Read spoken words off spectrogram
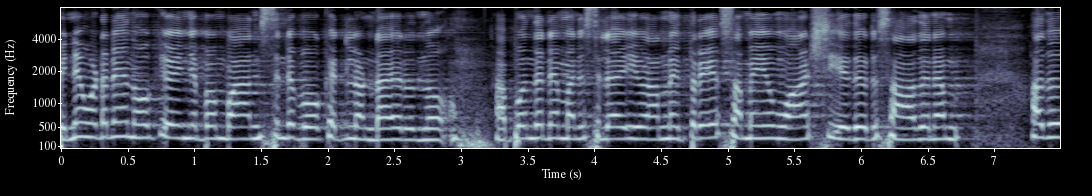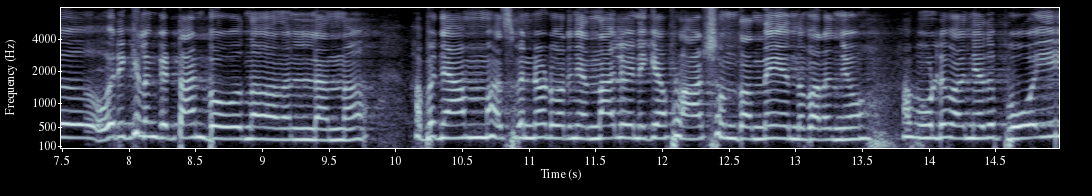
പിന്നെ ഉടനെ നോക്കി കഴിഞ്ഞപ്പം പാൻസിന്റെ പോക്കറ്റിലുണ്ടായിരുന്നു. അപ്പം തന്നെ മനസ്സിലായി കാരണം ഇത്രയും സമയം വാഷ് ചെയ്ത ഒരു സാധനം അത് ഒരിക്കലും കിട്ടാൻ പോകുന്നതല്ലെന്ന്. അപ്പോൾ ഞാൻ ഹസ്ബൻഡിനോട് പറഞ്ഞു എന്നാലും എനിക്ക് ആ ഫ്ലാഷും തന്നേ എന്ന് പറഞ്ഞു. അപ്പോൾ പുള്ളി പറഞ്ഞത് പോയി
